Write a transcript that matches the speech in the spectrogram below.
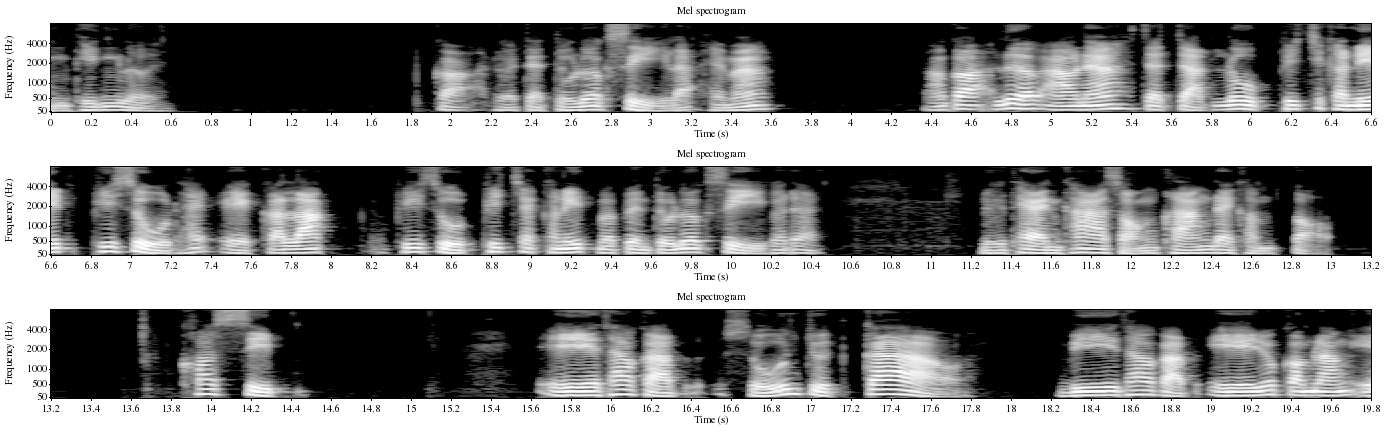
1ทิ้งเลย ก็เหลือแต่ตัวเลือก4ละเห็นไหมแล้วก็เลือกเอานะ จะจัดรูปพิชคณิต พิสูจน์ให้เอกลักษณ์ พิสูจน์พิชคณิตมาเป็นตัวเลือก 4 ก็ได้ หรือแทนค่า 2 ครั้งได้คำตอบ ข้อ 10 a เท่ากับ 0.9 b เท่ากับ a ยกกำลัง a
